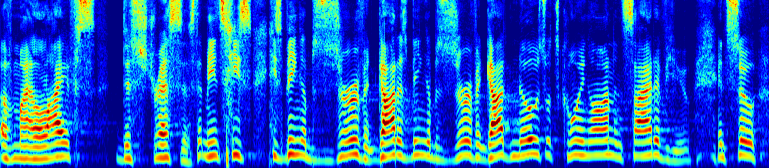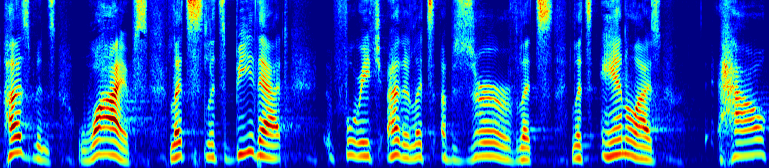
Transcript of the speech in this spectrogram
of my life's distresses. That means he's, he's being observant. God is being observant. God knows what's going on inside of you. And so, husbands, wives, let's, let's be that for each other. Let's observe. Let's, let's analyze how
